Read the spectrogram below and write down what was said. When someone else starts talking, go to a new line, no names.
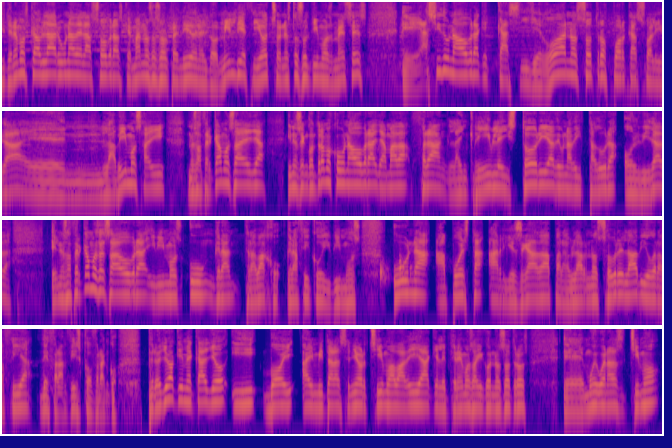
si tenemos que hablar una de las obras que más nos ha sorprendido en el 2018, en estos últimos meses, eh, ha sido una obra que casi llegó a nosotros por casualidad. la vimos ahí, nos acercamos a ella y nos encontramos con una obra llamada Frank, la increíble historia de una dictadura olvidada. Eh, nos acercamos a esa obra y vimos un gran trabajo gráfico y vimos una apuesta arriesgada para hablarnos sobre la biografía de Francisco Franco. Pero yo aquí me callo y voy a invitar al señor Chimo Abadía, que le tenemos aquí con nosotros. Eh, muy buenas, Chimo.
